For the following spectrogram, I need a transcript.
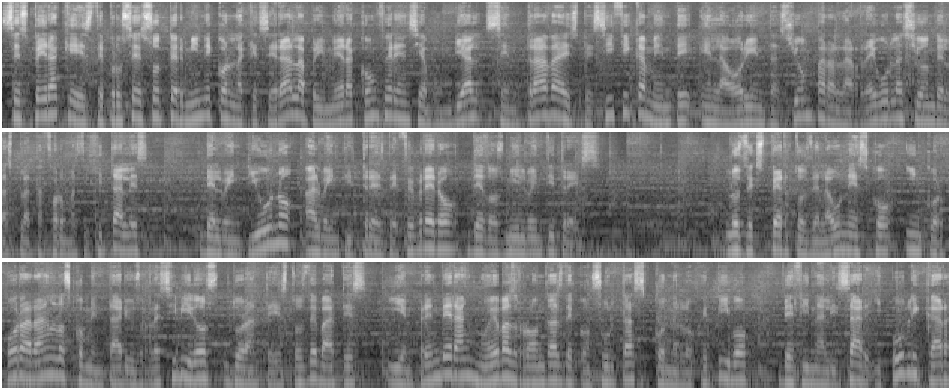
Se espera que este proceso termine con la que será la primera conferencia mundial centrada específicamente en la orientación para la regulación de las plataformas digitales del 21 al 23 de febrero de 2023. Los expertos de la UNESCO incorporarán los comentarios recibidos durante estos debates y emprenderán nuevas rondas de consultas con el objetivo de finalizar y publicar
